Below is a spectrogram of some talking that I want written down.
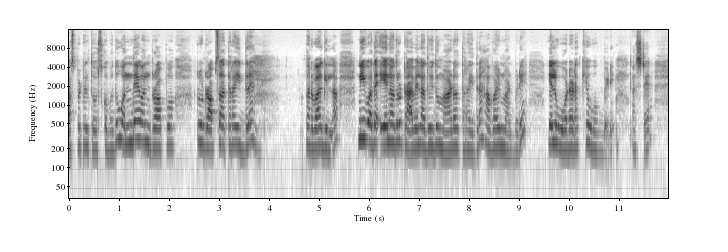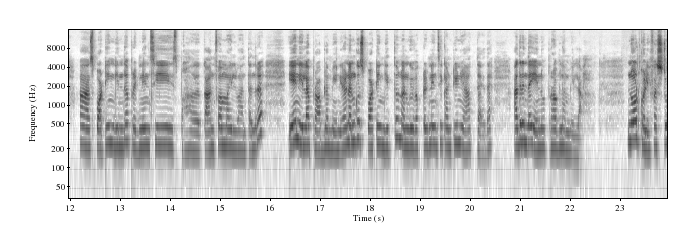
ಹಾಸ್ಪಿಟಲ್ ತೋರಿಸ್ಕೋಬೋದು. ಒಂದೇ ಒಂದು ಡ್ರಾಪು ಟೂ ಡ್ರಾಪ್ಸ್ ಆ ಥರ ಇದ್ದರೆ ಪರವಾಗಿಲ್ಲ. ನೀವು ಅದೇ ಏನಾದರೂ ಟ್ರಾವೆಲ್ ಅದು ಇದು ಮಾಡೋ ಥರ ಇದ್ದರೆ ಅವಾಯ್ಡ್ ಮಾಡಿಬಿಡಿ. ಎಲ್ಲೂ ಓಡಾಡೋಕ್ಕೆ ಹೋಗಬೇಡಿ. ಅಷ್ಟೇ. ಸ್ಪಾಟಿಂಗಿಂದ ಪ್ರೆಗ್ನೆನ್ಸಿ ಸ್ಪಾ ಕನ್ಫರ್ಮ್ ಇಲ್ವಾ ಅಂತಂದರೆ ಏನಿಲ್ಲ ಪ್ರಾಬ್ಲಮ್ ಏನಿಲ್ಲ. ನನಗೂ ಸ್ಪಾಟಿಂಗ್ ಇತ್ತು, ನನಗೂ ಇವಾಗ ಪ್ರೆಗ್ನೆನ್ಸಿ ಕಂಟಿನ್ಯೂ ಆಗ್ತಾ ಇದೆ. ಅದರಿಂದ ಏನೂ ಪ್ರಾಬ್ಲಮ್ ಇಲ್ಲ. ನೋಡ್ಕೊಳ್ಳಿ ಫಸ್ಟು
